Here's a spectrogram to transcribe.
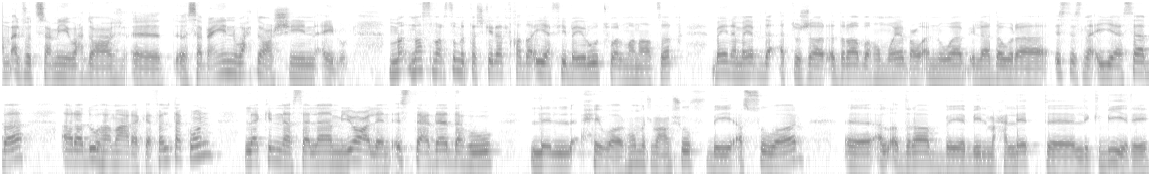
عام 1971 21 أيلول. نص مرسوم التشكيلات القضائية في بيروت والمناطق. بينما يبدأ التجار إضرابهم ويدعو النواب إلى دورة استثنائية سابا أرادوها معركة فلتكن لكن سلام يعلن استعداده للحوار. هون مثل ما عم نشوف بالصور آه، الإضراب بالمحلات الكبيرة.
